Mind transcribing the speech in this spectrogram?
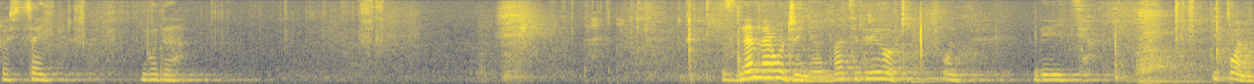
Щось цей буде. З днем народження, 23 роки. Вон, дивіться. Підпалю.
